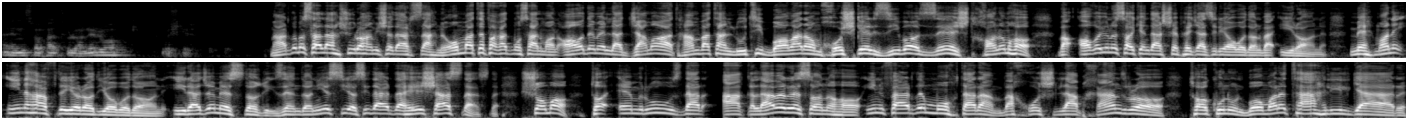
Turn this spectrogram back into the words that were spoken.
این صحبت طولانی رو گوش گرفت مردم سلحشور رو همیشه در صحنه. امت فقط مسلمان آدم ملت جماعت هموطن لوتی بامرام خوشگل زیبا زشت خانم ها و آقایون ساکن در شبه جزیره آبادان و ایران. مهمان این هفته رادیو آبادان ایرج مصداقی زندانی سیاسی در دهه 60 است. شما تا امروز در اغلب رسانه ها این فرد محترم و خوش لبخند را تا کنون به عنوان تحلیلگر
